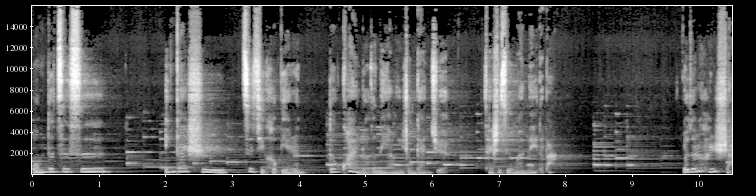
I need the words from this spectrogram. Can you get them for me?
我们的自私，应该是自己和别人都快乐的那样一种感觉，才是最完美的吧。有的人很傻，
